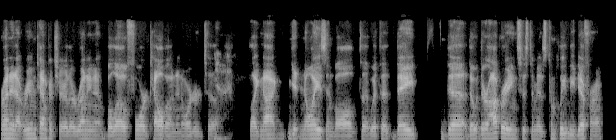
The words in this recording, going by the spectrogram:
run it at room temperature. They're running it below four Kelvin in order to yeah. like not get noise involved uh, with it. They the, the their operating system is completely different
